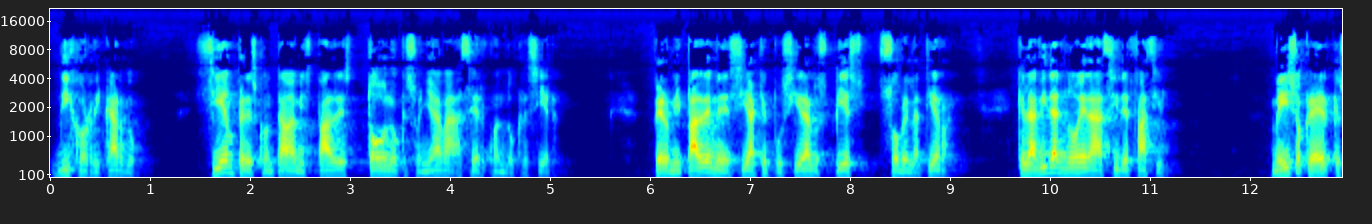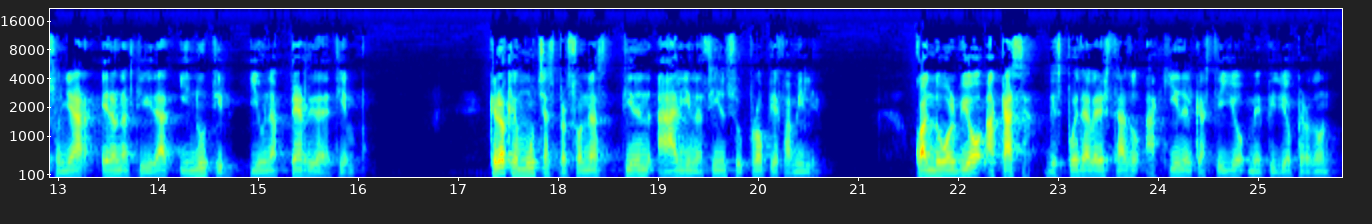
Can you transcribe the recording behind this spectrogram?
dijo Ricardo. Siempre les contaba a mis padres todo lo que soñaba hacer cuando creciera. pero mi padre me decía que pusiera los pies sobre la tierra, que la vida no era así de fácil. Me hizo creer que soñar era una actividad inútil y una pérdida de tiempo. Creo que muchas personas tienen a alguien así en su propia familia. Cuando volvió a casa, después de haber estado aquí en el castillo, me pidió perdón.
